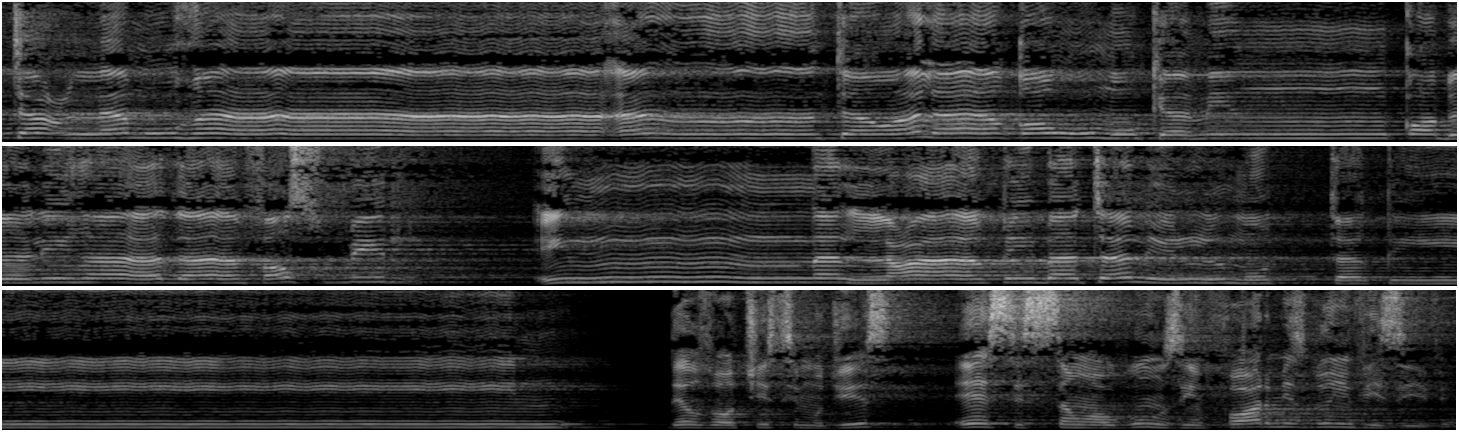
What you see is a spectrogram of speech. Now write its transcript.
كنت تعلمها أنت ولا قومك من قبل هذا فاصبر إن العاقبة للمتقين Deus Altíssimo diz: Esses são alguns informes do invisível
